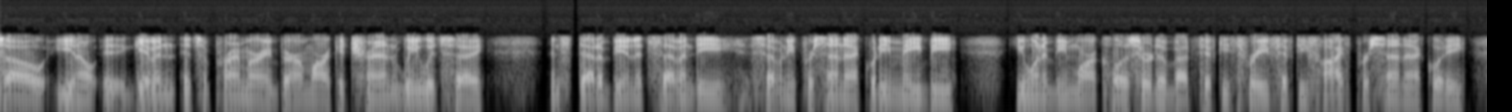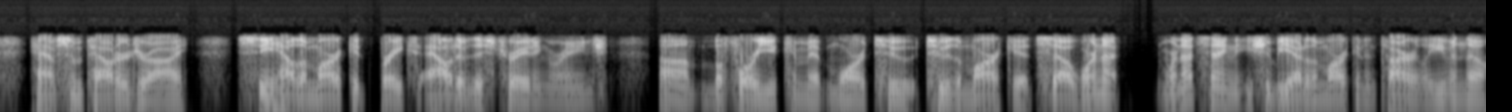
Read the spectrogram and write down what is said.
so, you know, given it's a primary bear market trend, we would say instead of being at 70 percent equity, maybe you want to be more closer to about 53 55% equity, have some powder dry, see how the market breaks out of this trading range um, before you commit more to to the market. So we're not we're not saying that you should be out of the market entirely, even though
